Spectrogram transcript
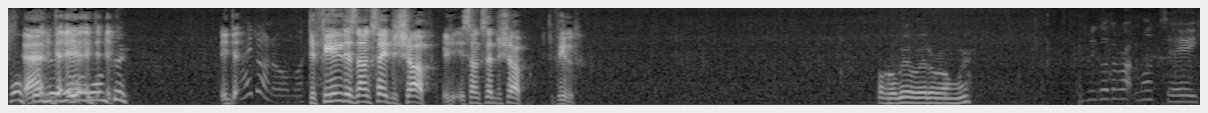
What Uh, field d- do you uh, want d- to? It, I don't know much. the field is alongside the shop. It- It's alongside the shop. The field. Fuck, I'll be the wrong way. If we go the right Massey.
